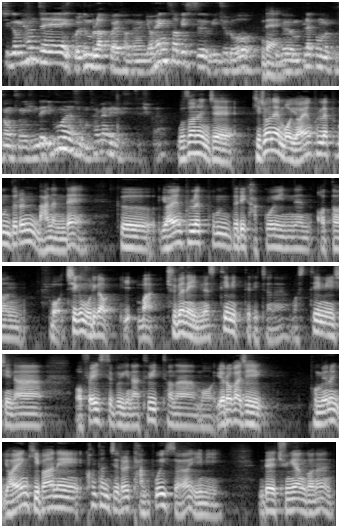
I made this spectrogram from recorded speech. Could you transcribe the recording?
지금 현재 골든블라코에서는 여행 서비스 위주로 네. 지금 플랫폼을 구성 중이신데 이 부분에서 좀 설명해 주실 수 있으실까요? 우선은 이제 기존에 뭐 여행 플랫폼들은 많은데 그 여행 플랫폼들이 갖고 있는 어떤 뭐 지금 우리가 이- 막 주변에 있는 Steemit들 있잖아요. 뭐 Steemit이나 뭐 페이스북이나 트위터나 뭐 여러 가지 보면은 여행 기반의 컨텐츠를 담고 있어요, 이미. 근데 중요한 거는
